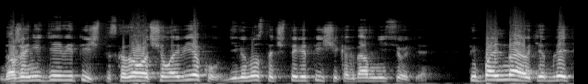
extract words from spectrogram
даже не 9 тысяч. Ты сказала человеку 94 тысячи, когда внесете. Ты больная, у тебя, блядь,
